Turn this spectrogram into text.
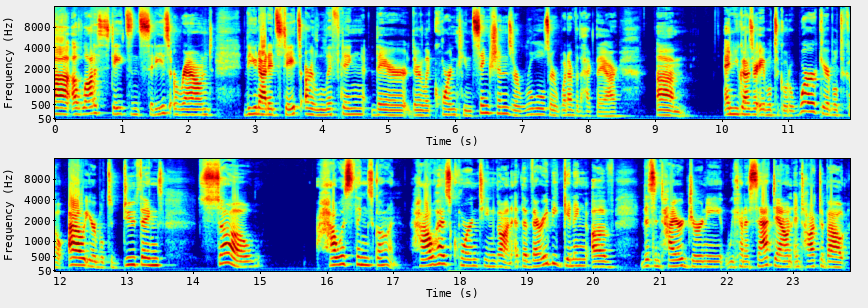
uh, a lot of states and cities around the United States are lifting their their like quarantine sanctions or rules or whatever the heck they are. Um, and you guys are able to go to work, you're able to go out, you're able to do things. So, how has things gone? How has quarantine gone? At the very beginning of this entire journey, we kind of sat down and talked about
